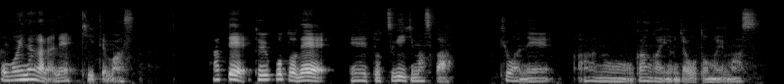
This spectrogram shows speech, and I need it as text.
思いながらね、聞いてます。さて、ということで、えっ、ー、と、次行きますか。今日はね、あの、ガンガン読んじゃおうと思います。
